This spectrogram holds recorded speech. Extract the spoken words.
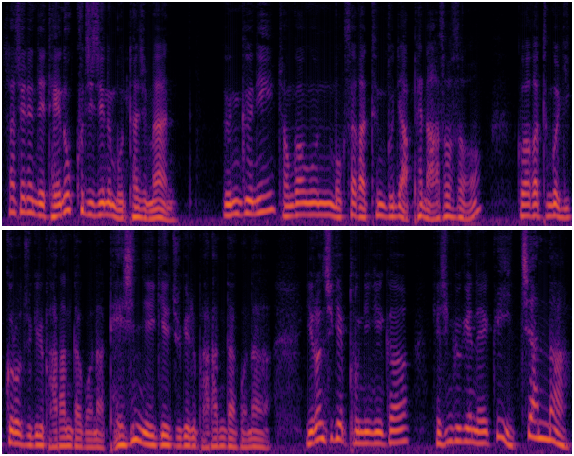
사실은 이제 대놓고 지지는 못하지만 은근히 정광훈 목사 같은 분이 앞에 나서서 그와 같은 걸 이끌어 주길 바란다거나 대신 얘기해 주기를 바란다거나 이런 식의 분위기가 개신교계 내에 꽤 있지 않나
